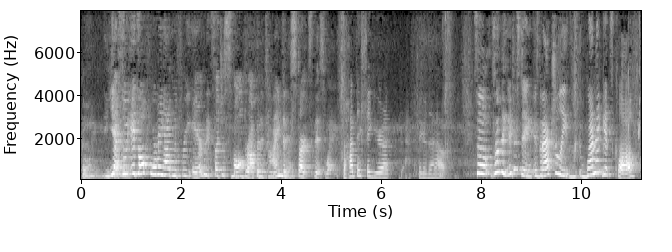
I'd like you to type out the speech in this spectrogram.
going. Yeah, so it's all forming out in the free air, but it's such a small drop at a time that it starts this way. So how'd they figure out, figure that out? So something interesting is that actually, when it gets clogged,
